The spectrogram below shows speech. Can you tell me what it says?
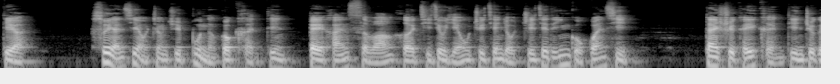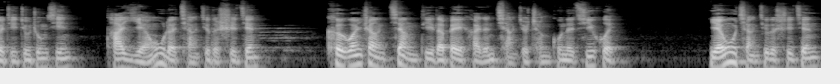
第二。虽然现有证据不能够肯定被害人死亡和急救延误之间有直接的因果关系，但是可以肯定这个急救中心它延误了抢救的时间，客观上降低了被害人抢救成功的机会。延误抢救的时间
